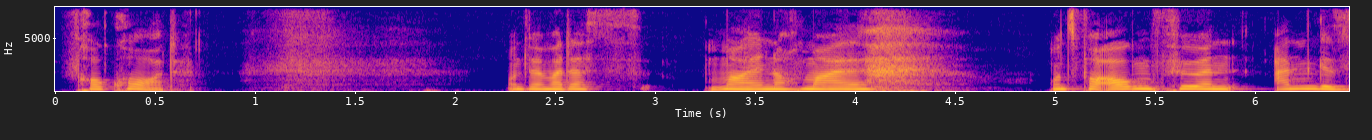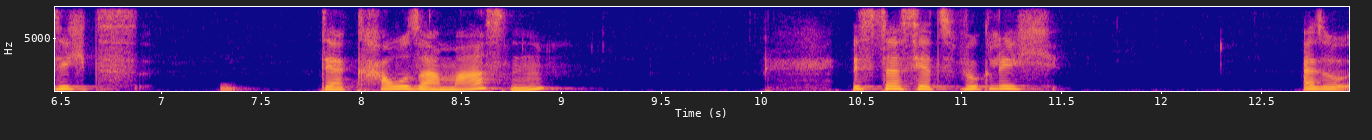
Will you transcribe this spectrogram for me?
Frau Kort. Und wenn wir das mal nochmal uns vor Augen führen angesichts der Causa Maßen, ist das jetzt wirklich, also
